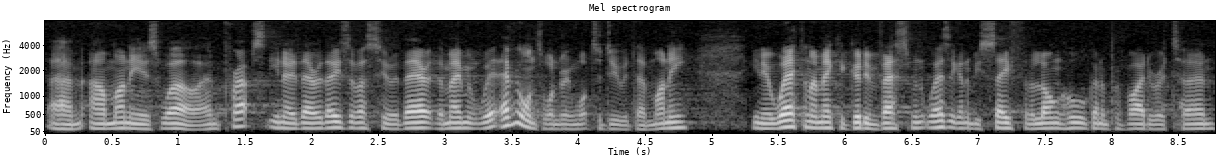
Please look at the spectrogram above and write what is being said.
um, our money as well. And perhaps, you know, there are those of us who are there at the moment where everyone's wondering what to do with their money. You know, where can I make a good investment? Where's it going to be safe for the long haul, going to provide a return?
